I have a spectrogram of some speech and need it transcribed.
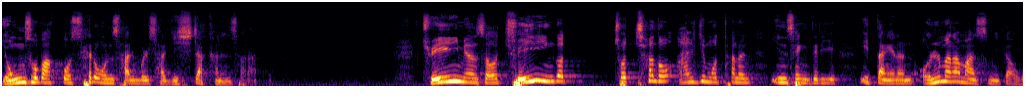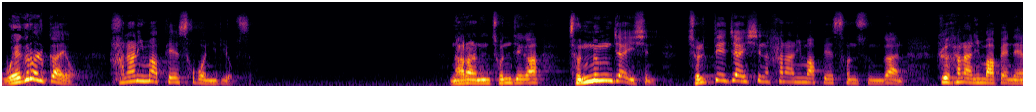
용서받고 새로운 삶을 살기 시작하는 사람이에요. 죄인이면서 죄인인 것조차도 알지 못하는 인생들이 이 땅에는 얼마나 많습니까? 왜 그럴까요? 하나님 앞에 서본 일이 없어. 나라는 존재가 전능자이신 절대자이신 하나님 앞에 선 순간 그 하나님 앞에 내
